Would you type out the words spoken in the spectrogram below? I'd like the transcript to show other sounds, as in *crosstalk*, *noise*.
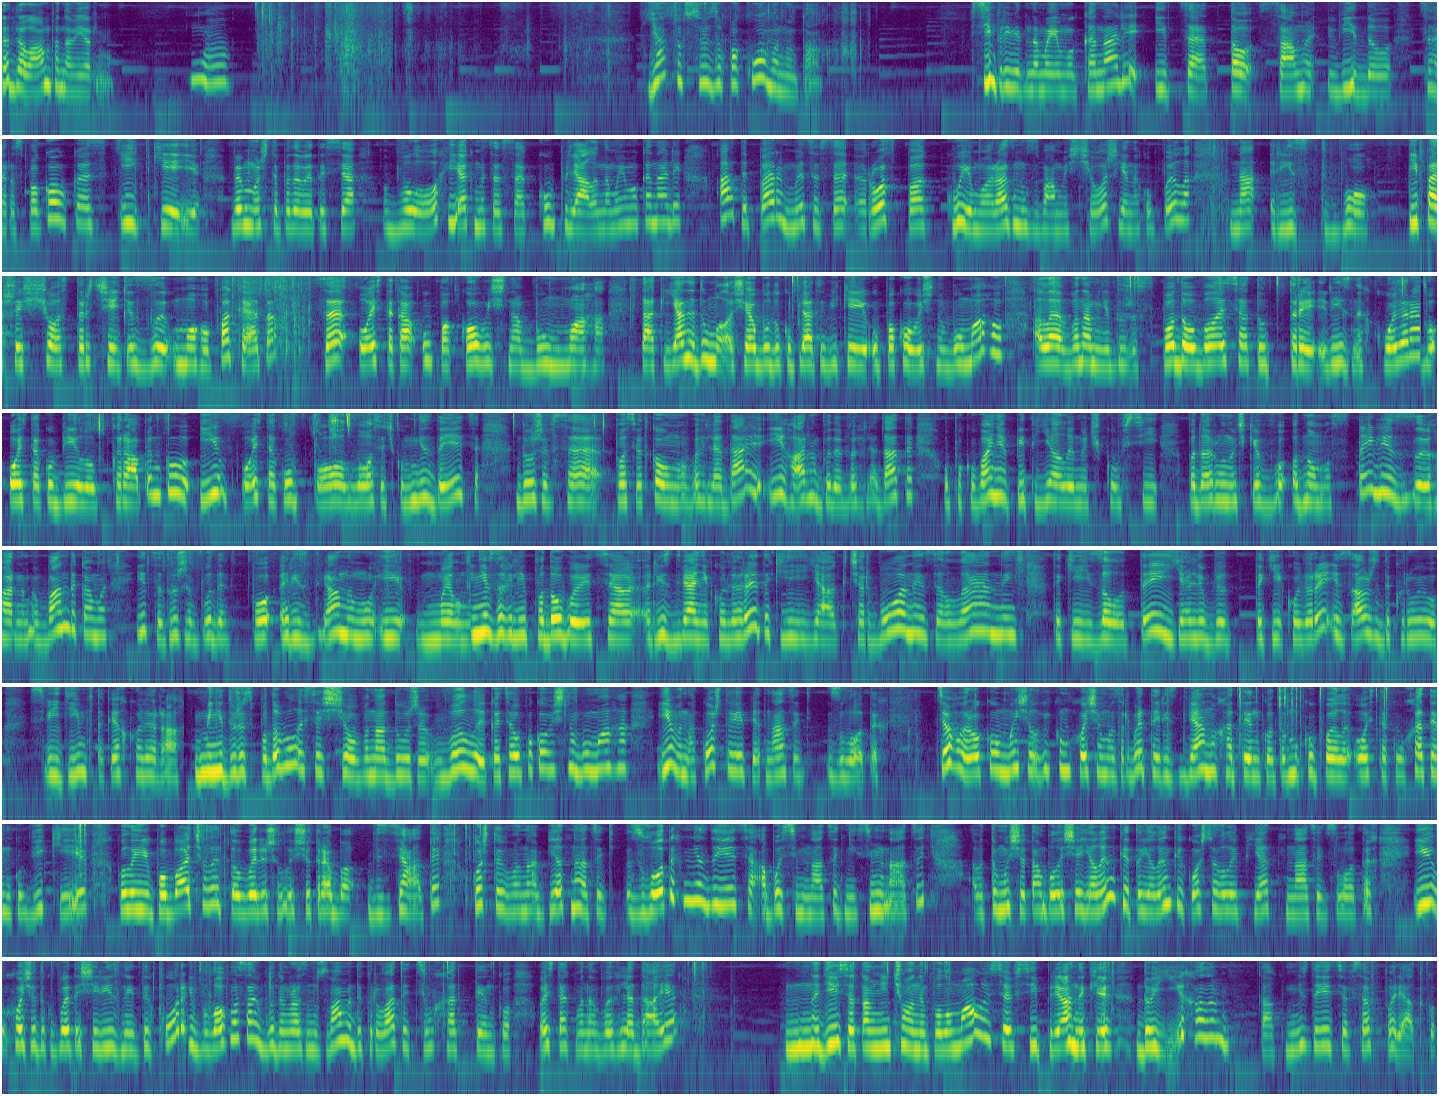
Це для лампи, навірно. Ну. Як тут все запаковано так? Всім привіт на моєму каналі, і це то саме відео. Це розпаковка з Ікеї. Ви можете подивитися влог, як ми це все купляли на моєму каналі. А тепер ми це все розпакуємо разом з вами. Що ж я накупила на Різдво. І перше, що стерчить з мого пакета, це ось така упаковочна бумага. Так, я не думала, що я буду купляти в Ікеї упаковочну бумагу, але вона мені дуже сподобалася. Тут три різних кольори: в ось таку білу крапинку і в ось таку полосочку. Мені здається, дуже все по-святковому виглядає і гарно буде виглядати упакування під ялиночку. Всі подаруночки в одному стилі з гарними бандиками, і це дуже буде по-різдвяному і милому. Мені взагалі подобаються різдвяні кольори, такі як червоний, зелений, такий золотий. Я люблю такі кольори і завжди декорую свій дім в таких кольорах. Мені дуже сподобалося, що вона дуже велика, ця упаковочна бумага, і вона коштує 15 злотих. Цього року ми з чоловіком хочемо зробити різдвяну хатинку, тому купили ось таку хатинку в Ікеї. Коли її побачили, то вирішили, що треба взяти. Коштує вона 15 злотих, мені здається, або 17, ні, 17. Тому що там були ще ялинки, то ялинки коштували 15 злотих. І хочу докупити ще різний декор. І в влогмасах будемо разом з вами декорувати цю хатинку. Ось так вона виглядає. Надіюся, там нічого не поламалося, всі пряники доїхали. Так, мені здається, все в порядку.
